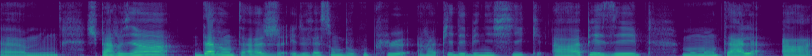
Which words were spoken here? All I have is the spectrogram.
euh, je parviens davantage et de façon beaucoup plus rapide et bénéfique à apaiser mon mental, à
